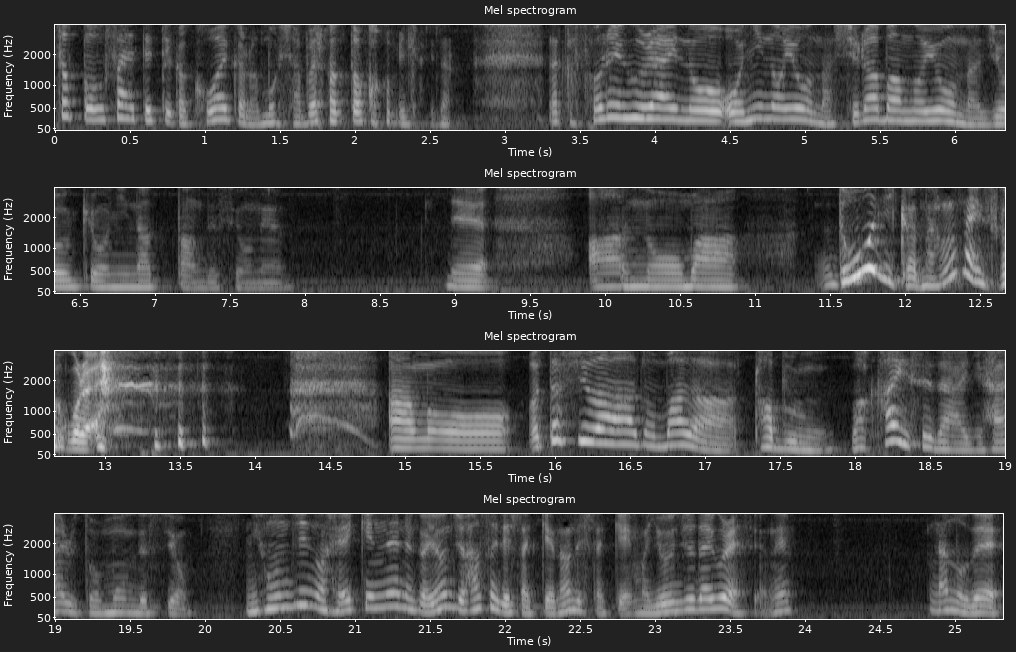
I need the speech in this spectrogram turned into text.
ちょっと抑えてっていうか怖いからもう喋らんとこみたいな。なんかそれぐらいの鬼のような修羅場のような状況になったんですよね。であのまあどうにかならないんですかこれ。あの私はあのまだ多分若い世代に入ると思うんですよ。日本人の平均年齢が48歳でしたっけ？何でしたっけ、まあ、40代ぐらいですよね。なので、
